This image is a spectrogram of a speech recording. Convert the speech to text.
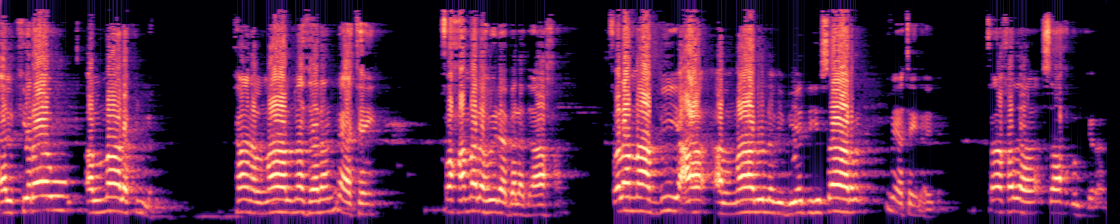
alkiraau almaala kulah kana almaal mahala miatayn faxamalahu ila balad aakhar falamaa biica almaalu aladii biyadihi saar miatayn ayda faakadaha saaxibu lkiraa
